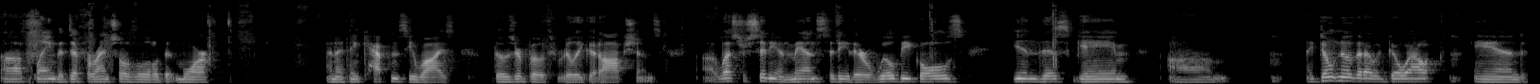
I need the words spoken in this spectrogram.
uh, playing the differentials a little bit more. And I think captaincy wise, those are both really good options. Uh, Leicester City and Man City, there will be goals in this game. Um, I don't know that I would go out and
